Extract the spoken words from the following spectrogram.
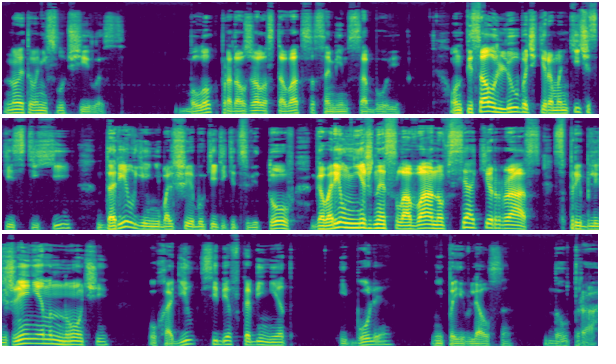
Но этого не случилось. Блок продолжал оставаться самим собой. Он писал Любочке романтические стихи, дарил ей небольшие букетики цветов, говорил нежные слова, но всякий раз с приближением ночи уходил к себе в кабинет и более не появлялся до утра.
